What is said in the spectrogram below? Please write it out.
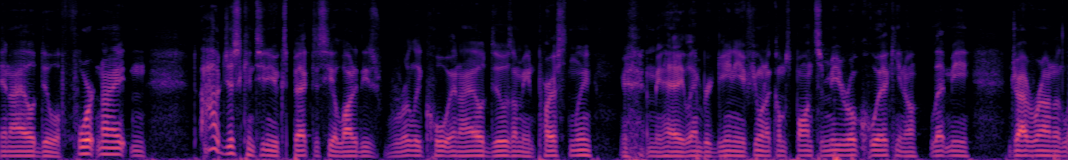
NIL deal with Fortnite, and I'll just continue to expect to see a lot of these really cool NIL deals. I mean, personally, I mean, hey, Lamborghini, if you want to come sponsor me real quick, you know, let me drive around a,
